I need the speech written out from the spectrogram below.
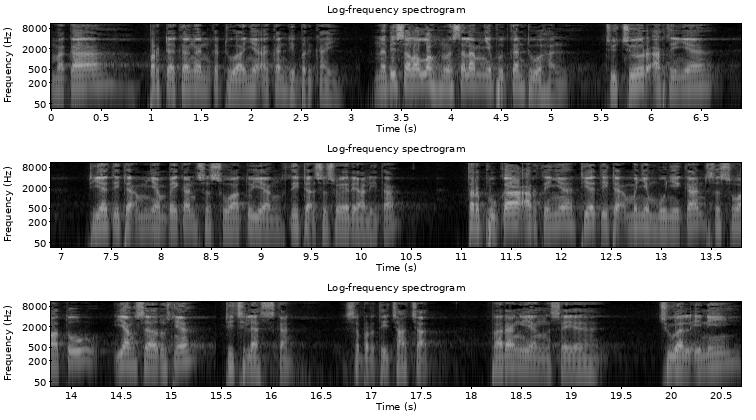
maka perdagangan keduanya akan diberkahi. Nabi sallallahu alaihi wasallam menyebutkan dua hal. Jujur artinya dia tidak menyampaikan sesuatu yang tidak sesuai realita. Terbuka artinya dia tidak menyembunyikan sesuatu yang seharusnya dijelaskan. Seperti cacat. Barang yang saya jual ini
